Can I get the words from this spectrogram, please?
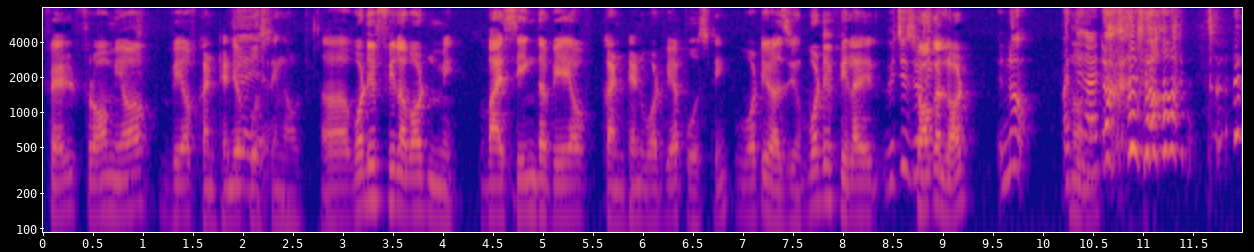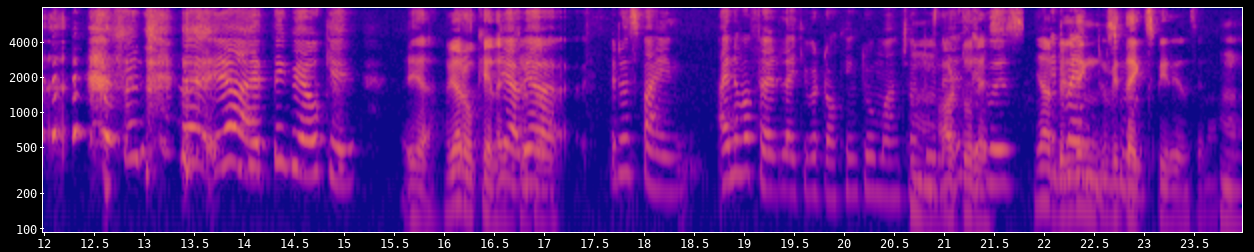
felt from your way of content you're posting yeah. out. Uh, what do you feel about me? By seeing the way of content what we are posting what do you assume what do you feel i Which is talk really- a lot No, I No, think no. I talk a lot. but, uh, yeah, I think we're okay. yeah we are okay like yeah, yeah. It was fine. I never felt like you were talking too much or Hmm, too or less. too it was yeah building with the experience you know Hmm.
